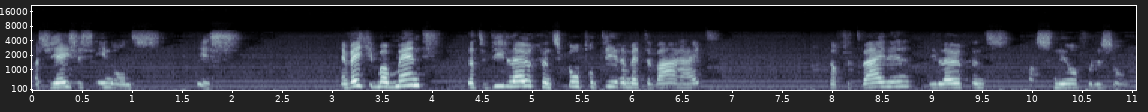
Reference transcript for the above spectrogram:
Als Jezus in ons is. En weet je, het moment dat we die leugens confronteren met de waarheid, dan verdwijnen die leugens als sneeuw voor de zon.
